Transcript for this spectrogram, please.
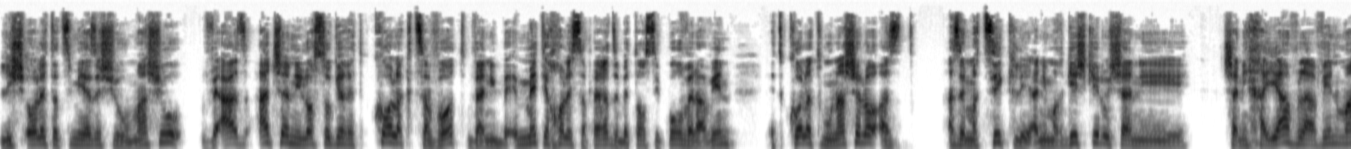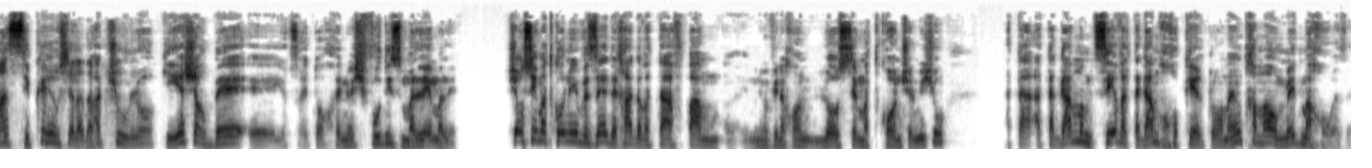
לשאול את עצמי איזשהו משהו ואז עד שאני לא סוגר את כל הקצוות ואני באמת יכול לספר את זה בתור סיפור ולהבין את כל התמונה שלו אז אז זה מציק לי. אני מרגיש כאילו שאני שאני חייב להבין מה הסיפור של הדבר עד שהוא הזה. לא כי יש הרבה אה, יוצרי תוכן יש foodies מלא מלא שעושים מתכונים וזה דרך אגב אתה אף פעם אם אני מבין נכון לא עושה מתכון של מישהו אתה אתה גם ממציא אבל אתה גם חוקר כלומר מעניין אותך מה עומד מאחורי זה.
